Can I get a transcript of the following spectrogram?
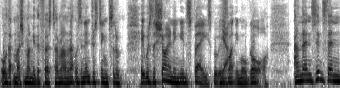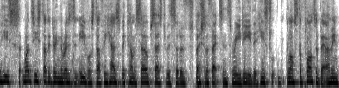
all that much money the first time around, and that was an interesting sort of. It was The Shining in space, but with Yeah. slightly more gore. And then since then, he's once he started doing the Resident Evil stuff, he has become so obsessed with sort of special effects in 3D that he's lost the plot a bit. I mean,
